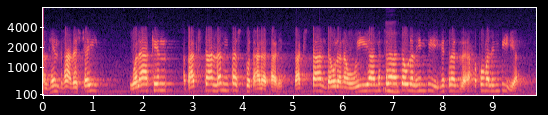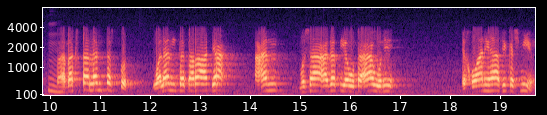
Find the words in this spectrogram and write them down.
الهند هذا الشيء. ولكن باكستان لم تسكت على ذلك. باكستان دولة نووية مثل الدولة الهندية مثل الحكومة الهندية. فباكستان لن تسكت ولن تتراجع عن مساعدة أو تعاون إخوانها في كشمير.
